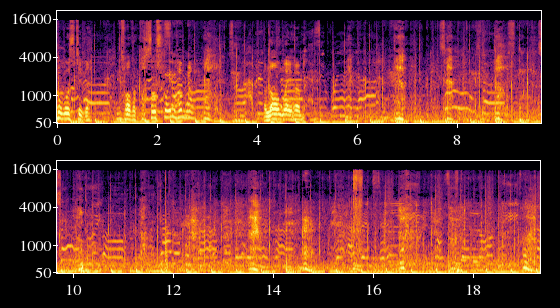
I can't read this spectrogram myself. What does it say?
Almost to the before the bus is going home now. A long way home.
